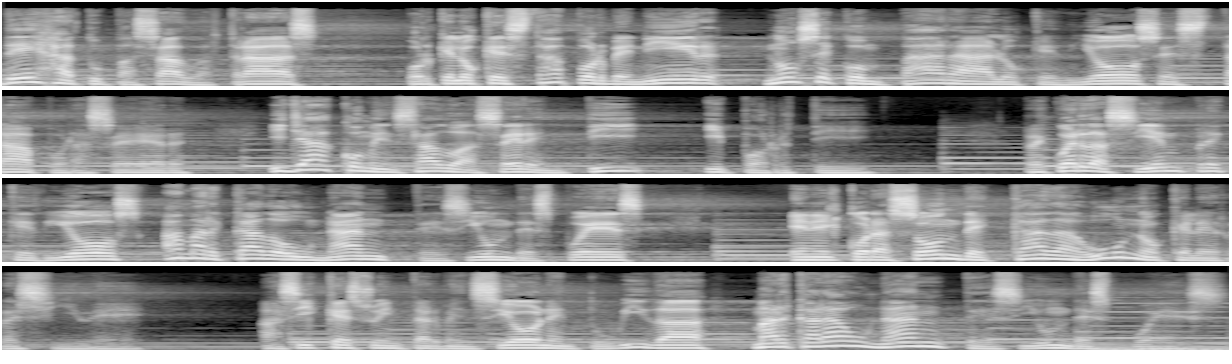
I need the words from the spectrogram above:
Deja tu pasado atrás porque lo que está por venir no se compara a lo que Dios está por hacer y ya ha comenzado a hacer en ti y por ti. Recuerda siempre que Dios ha marcado un antes y un después en el corazón de cada uno que le recibe. Así que su intervención en tu vida marcará un antes y un después.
